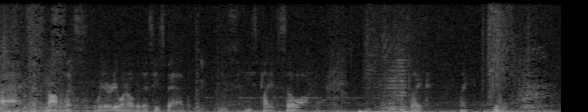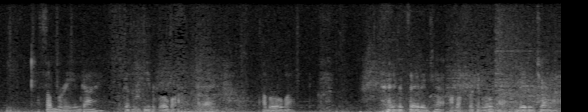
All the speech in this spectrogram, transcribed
ah, that's Nautilus. We already went over this. He's bad. He's he's playing so awful. He's like, like, you know, a submarine guy doesn't need a robot. All right, I'm a robot. I even say it in chat. I'm a freaking robot made in China.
